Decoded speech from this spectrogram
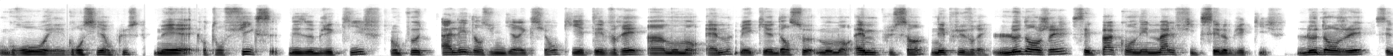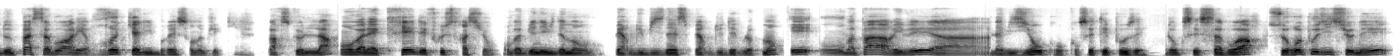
gros et grossier en plus, mais quand on fixe des objectifs, on peut aller dans une direction qui était vraie à un moment M, mais qui dans ce moment M plus 1 n'est plus vrai. Le danger, c'est pas qu'on ait mal fixé l'objectif. Le danger, c'est de pas savoir aller recalibrer son objectif. Parce que là, on va aller créer des frustrations. On va bien évidemment perdre du business, perdre du développement. Et et on va pas arriver à la vision qu'on s'était posée. Donc c'est savoir se repositionner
